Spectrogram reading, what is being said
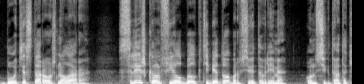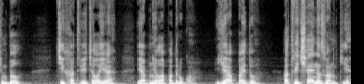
«Будь осторожна, Лара. Слишком Фил был к тебе добр все это время. Он всегда таким был». Тихо ответила я и обняла подругу. «Я пойду». «Отвечай на звонки»,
